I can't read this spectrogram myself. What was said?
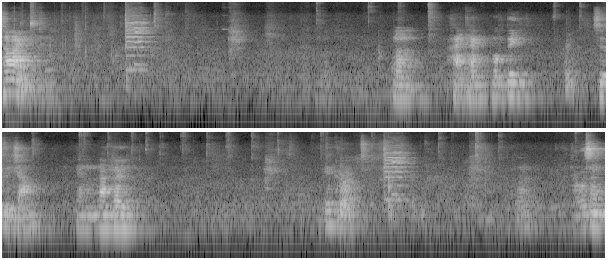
Time. Hải Thành, Mộc Tinh. Sư tử trắng. Đèn Lan Tây. Incorrect. Xanh.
